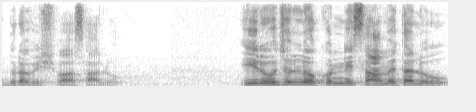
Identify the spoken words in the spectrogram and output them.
దురవిశ్వాసాలు ఈ రోజుల్లో కొన్ని సామెతలు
